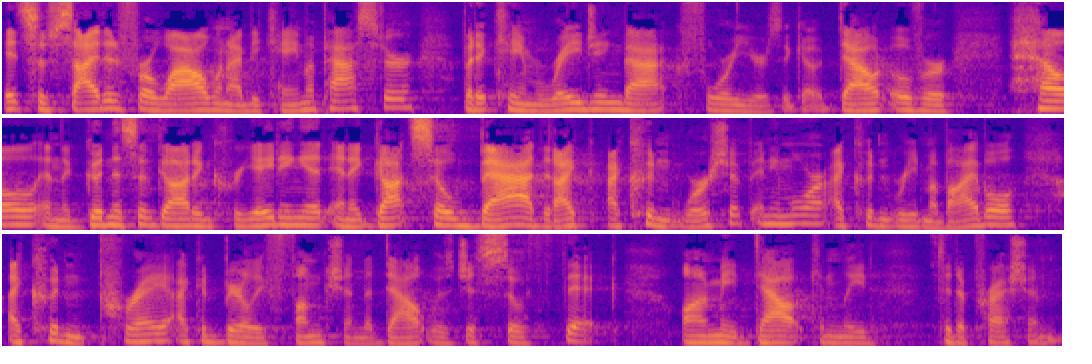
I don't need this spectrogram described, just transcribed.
It subsided for a while when I became a pastor, but it came raging back four years ago. Doubt over hell and the goodness of God in creating it. And it got so bad that I, I couldn't worship anymore. I couldn't read my Bible. I couldn't pray. I could barely function. The doubt was just so thick on me. Doubt can lead to depression.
